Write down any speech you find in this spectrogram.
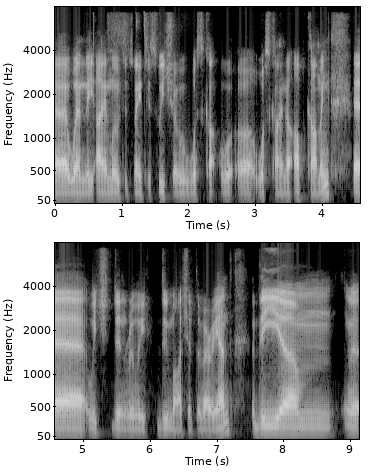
uh, when the IMO to 20 switchover was uh, was kind of upcoming, uh, which didn't really do much at the very end. The um, uh,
